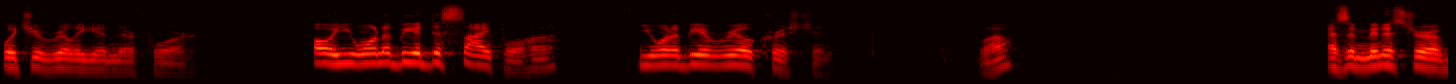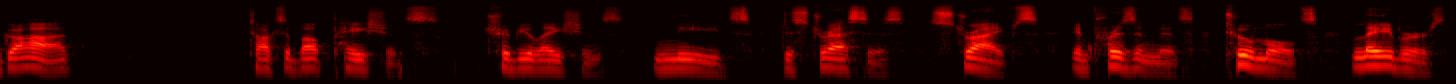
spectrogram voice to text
what you're really in there for. Oh, you want to be a disciple, huh? You want to be a real Christian. Well, as a minister of God, he talks about patience tribulations, needs, distresses, stripes, imprisonments, tumults, labors,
